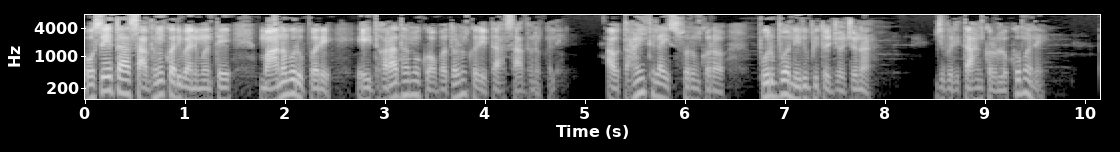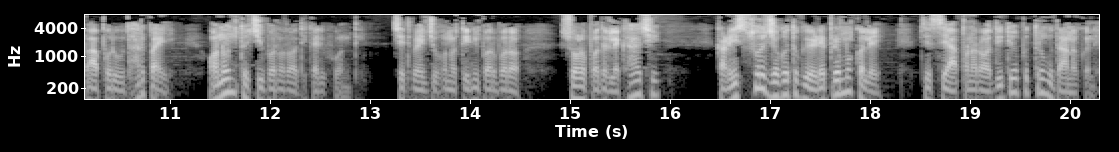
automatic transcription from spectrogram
ଓ ସେ ତାହା ସାଧନ କରିବା ନିମନ୍ତେ ମାନବ ରୂପରେ ଏହି ଧରାଧାମକୁ ଅବତରଣ କରି ତାହା ସାଧନ କଲେ। ଆଉ ତାହା ହିଁ ଥିଲା ଈଶ୍ୱରଙ୍କର ପୂର୍ବ ନିରୂପିତ ଯୋଜନା। ଯେପରି ତାହାଙ୍କର ଲୋକମାନେ ପାପରୁ ଉଦ୍ଧାର ପାଇ ଅନନ୍ତ ଜୀବନର ଅଧିକାରୀ ହୁଅନ୍ତି। ସେଥିପାଇଁ ଜୋହନ ତିନି ପର୍ବର ଷୋହଳ ପଦରେ ଲେଖା ଅଛି କାରଣ ଈଶ୍ୱର ଜଗତକୁ ଏଡ଼େ ପ୍ରେମ କଲେ ଯେ ସେ ଆପଣାର ଅଦ୍ୱିତୀୟ ପୁତ୍ରଙ୍କୁ ଦାନ କଲେ।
